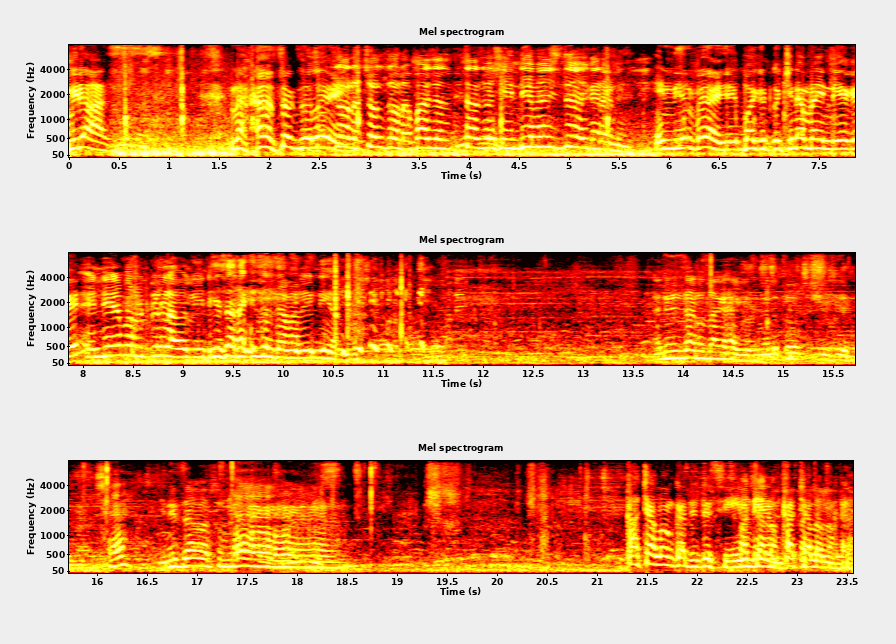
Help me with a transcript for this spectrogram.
মিরাজ। না চোখ জ্বলে। চোখ চলে বেশি ইন্ডিয়া ম্যাচ ওই কারণে। ইন্ডিয়ার ভাই বয়কট করছি না আমরা ইন্ডিয়াকে ইন্ডিয়ার ইন্ডিয়া ছাড়া কি চলতে আমার ইন্ডিয়া জানো জায়গা হয়ে গেছে মানে তো ইনি যাওয়ার সময়। কাঁচা লঙ্কা দিতেছি কাঁচা লঙ্কা।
